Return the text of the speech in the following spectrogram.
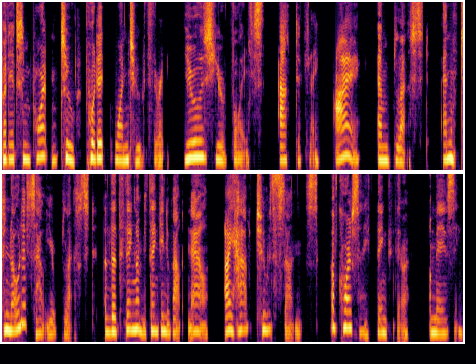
but it's important to put it one, two, three. Use your voice actively. I am blessed. And to notice how you're blessed. The thing I'm thinking about now, I have two sons. Of course, I think they're amazing.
